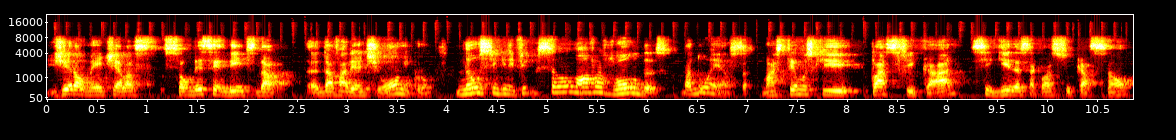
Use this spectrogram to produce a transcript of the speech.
geralmente elas são descendentes da, da variante Ômicron, não significa que são novas ondas da doença, mas temos que classificar, seguir essa classificação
